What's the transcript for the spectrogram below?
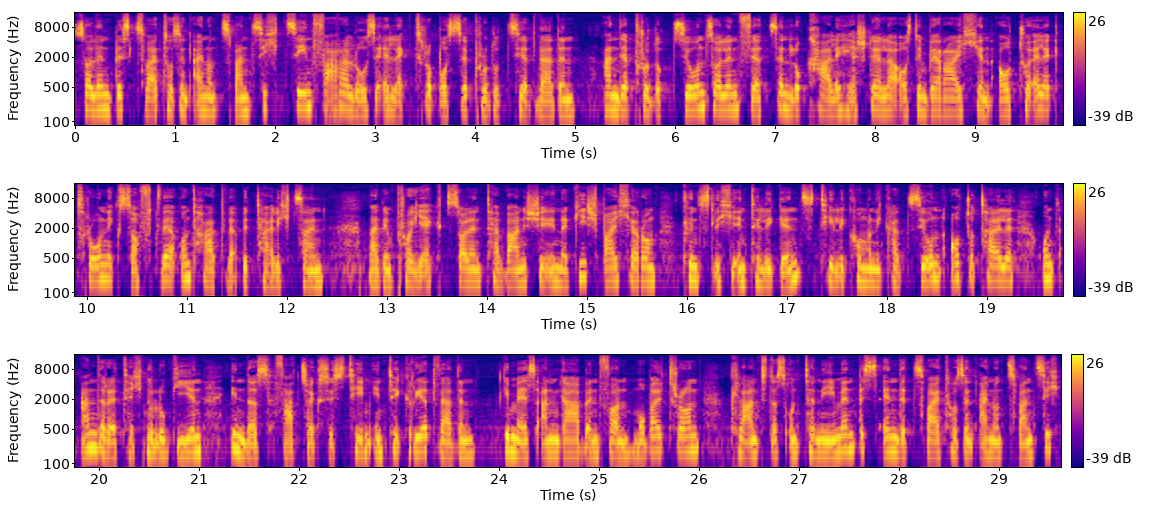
sollen bis 2021 zehn fahrerlose Elektrobusse produziert werden. An der Produktion sollen 14 lokale Hersteller aus den Bereichen Autoelektronik, Software und Hardware beteiligt sein. Bei dem Projekt sollen taiwanische Energiespeicherung, künstliche Intelligenz, Telekommunikation, Autoteile und andere Technologien in das Fahrzeugsystem integriert werden. Gemäß Angaben von Mobiltron plant das Unternehmen bis Ende 2021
